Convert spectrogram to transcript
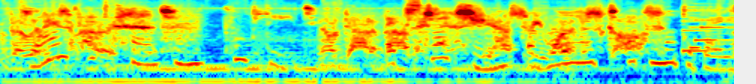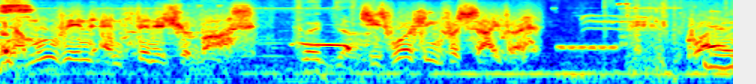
With those abilities of Plant hers. expansion complete. No doubt about it. Extraction She has to be one of the arrived skulls. at Base. Now move in and finish her boss. Good job. She's working for Cipher. Quiet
